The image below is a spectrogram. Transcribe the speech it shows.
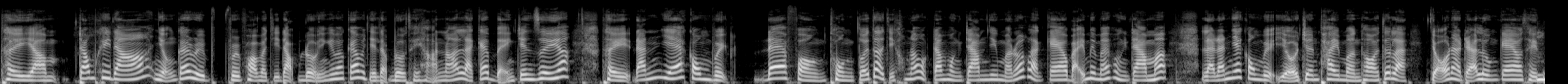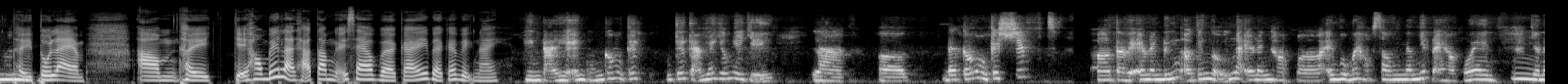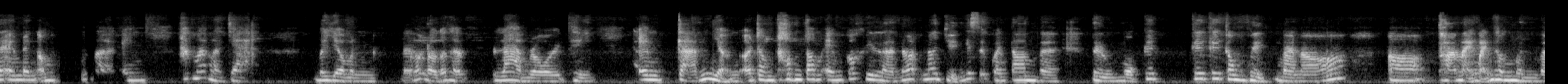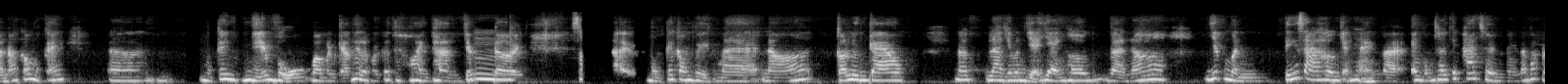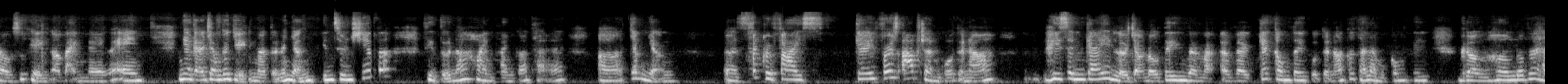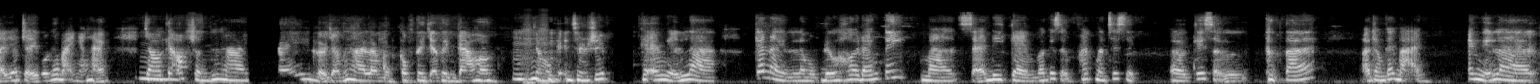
thì um, trong khi đó những cái report mà chị đọc được những cái báo cáo mà chị đọc được thì họ nói là các bạn Gen Z á thì đánh giá công việc đa phần thuần túy tức là chị không nói một trăm phần trăm nhưng mà rất là cao bảy mươi mấy phần trăm á là đánh giá công việc dựa trên payment thôi tức là chỗ nào trả lương cao thì ừ. thì tôi làm um, thì chị không biết là thảo tâm nghĩ sao về cái về cái việc này hiện tại thì em cũng có một cái cái cảm giác giống như chị là uh, đã có một cái shift uh, tại vì em đang đứng ở cái ngưỡng là em đang học uh, em vừa mới học xong năm nhất đại học của em ừ. cho nên em đang ở một mà em thắc mắc là chà bây giờ mình đã bắt đầu có thể làm rồi thì em cảm nhận ở trong thâm tâm em có khi là nó nó chuyển cái sự quan tâm về từ một cái cái cái công việc mà nó uh, thỏa mãn bản thân mình và nó có một cái uh, một cái nghĩa vụ mà mình cảm thấy là mình có thể hoàn thành chất ừ. đời xong lại một cái công việc mà nó có lương cao nó làm cho mình dễ dàng hơn và nó giúp mình tiến xa hơn chẳng hạn. Và em cũng thấy cái pattern này nó bắt đầu xuất hiện ở bạn bè của em. Ngay cả trong cái chuyện mà tụi nó nhận internship á, thì tụi nó hoàn toàn có thể uh, chấp nhận uh, sacrifice cái first option của tụi nó. Hy sinh cái lựa chọn đầu tiên về mặt về các công ty của tụi nó có thể là một công ty gần hơn đối với hệ giá trị của các bạn chẳng hạn. Cho ừ. cái option thứ hai cái lựa chọn thứ hai là một công ty trả tiền cao hơn cho một cái internship. Thì em nghĩ là cái này là một điều hơi đáng tiếc mà sẽ đi kèm với cái sự pragmatic uh, cái sự thực tế ở trong các bạn. Em nghĩ là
